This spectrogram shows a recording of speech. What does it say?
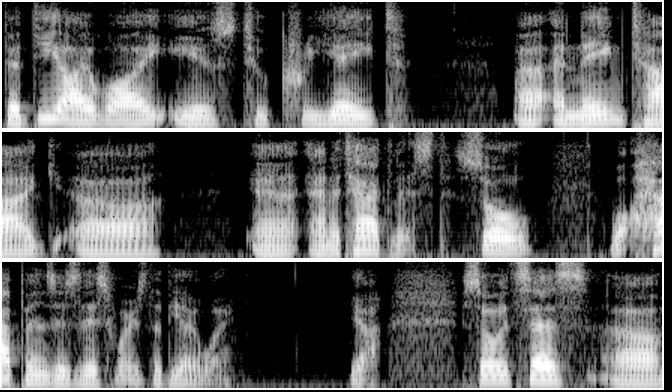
the DIY is to create uh, a name tag uh, and, a tag list. So what happens is this. Where's the DIY? Yeah. So it says uh,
